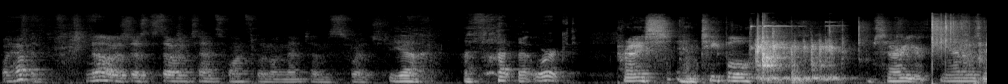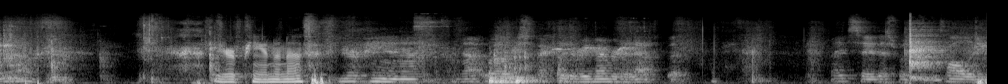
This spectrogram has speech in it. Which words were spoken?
What happened? No, it was just so intense once the momentum switched. Yeah, I thought that worked. Price and Teeple. I'm sorry, your piano's not European enough? European enough, not well respected or remembered enough, but I'd say this was quality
